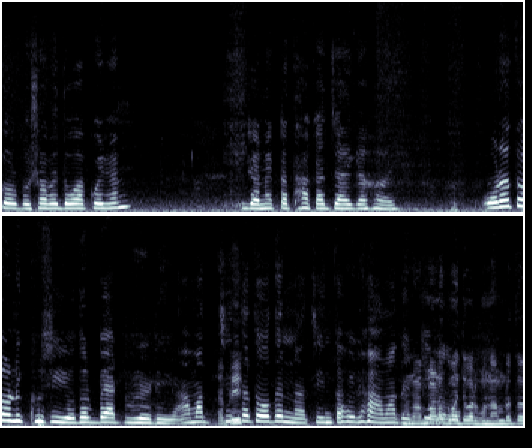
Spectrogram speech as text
করব? সবাই দোয়া করেন যেন একটা থাকার জায়গা হয়। ওরা তো অনেক খুশি ওদের ব্যাট রেডি আমার চিন্তা তো ওদের না চিন্তা হইল আমাদের আমরা? ঘুমাইতে পারব না আমরা তো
